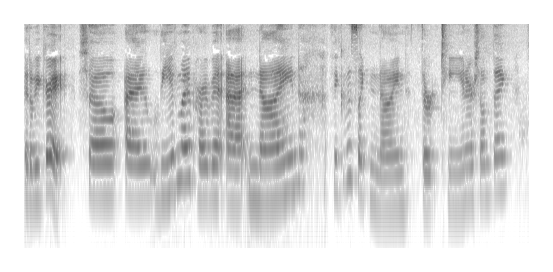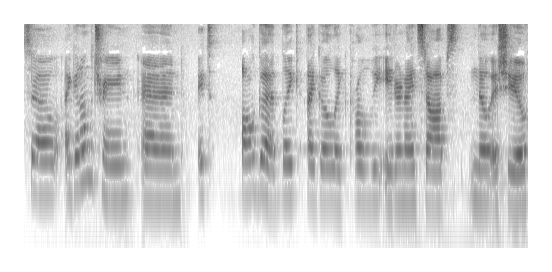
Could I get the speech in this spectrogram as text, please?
it'll be great. So I leave my apartment at 9, I think it was like 9.13 or something. So I get on the train and it's all good. Like I go like probably eight or nine stops, no issue.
